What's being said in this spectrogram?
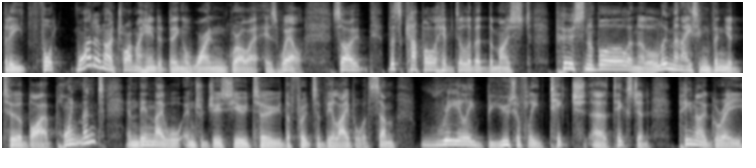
but he thought why don't I try my hand at being a wine grower as well? So, this couple have delivered the most personable and illuminating vineyard tour by appointment, and then they will introduce you to the fruits of their labour with some really beautifully uh, textured Pinot Gris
